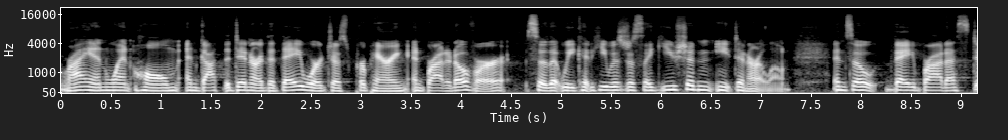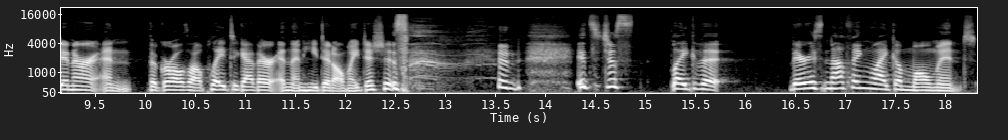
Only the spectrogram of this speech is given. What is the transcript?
Ryan went home and got the dinner that they were just preparing and brought it over so that we could. He was just like, You shouldn't eat dinner alone. And so they brought us dinner, and the girls all played together, and then he did all my dishes. and it's just like the, there is nothing like a moment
